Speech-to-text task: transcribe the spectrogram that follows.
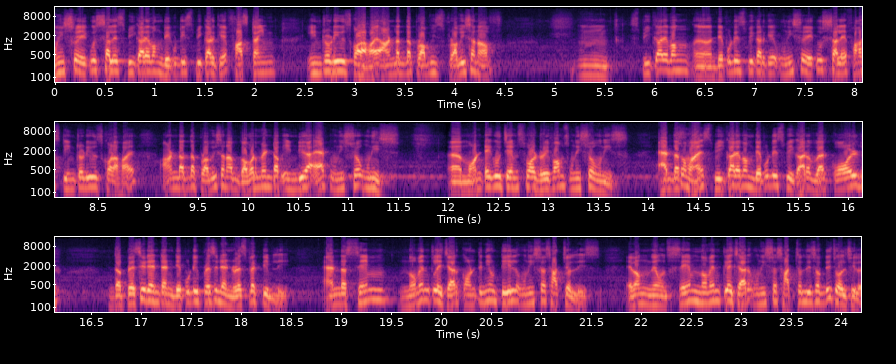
উনিশশো একুশ সালে স্পিকার এবং ডেপুটি স্পিকারকে ফার্স্ট টাইম ইন্ট্রোডিউস করা হয় under the provision of speaker এবং ডেপুটি স্পিকারকে উনিশশো একুশ সালে ফার্স্ট ইন্ট্রোডিউস করা হয় under the provision of government of India act উনিশশো উনিশ। মন্টেগু চেমসফোর্ড রিফর্মস উনিশশো উনিশ। অ্যাট দ্য সময় স্পিকার এবং deputy speaker were called the president and deputy president respectively and the same nomenclature continue till উনিশশো সাতচল্লিশ, এবং সেম নোমেন ক্লেচার উনিশশো সাতচল্লিশ অব্দি চলছিল।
